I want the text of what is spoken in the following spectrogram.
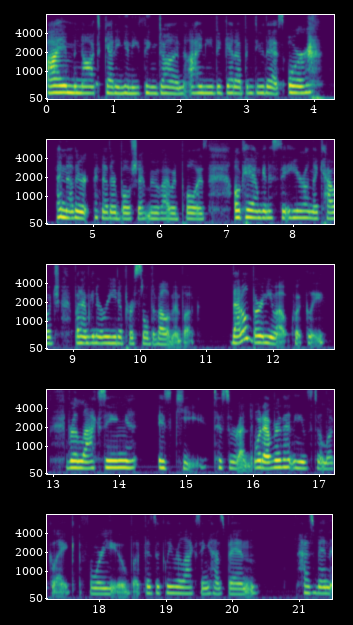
I'm not getting anything done. I need to get up and do this or another another bullshit move I would pull is okay, I'm going to sit here on the couch, but I'm going to read a personal development book. That'll burn you out quickly. Relaxing is key to surrender, whatever that needs to look like for you. But physically relaxing has been has been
